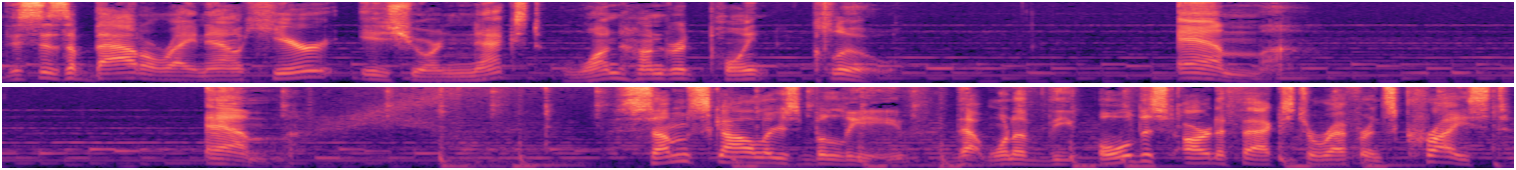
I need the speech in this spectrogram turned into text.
This is a battle right now. Here is your next 100 point clue M. M. Some scholars believe that one of the oldest artifacts to reference Christ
